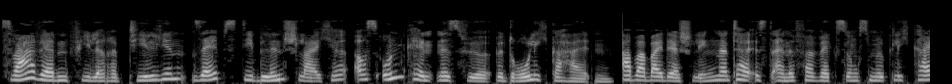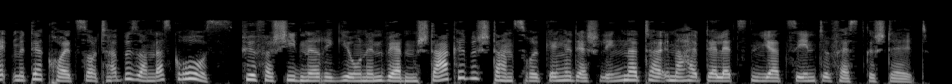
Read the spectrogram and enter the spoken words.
Zwar werden viele Reptilien, selbst die Blindschleiche, aus Unkenntnis für bedrohlich gehalten, aber bei der Schlingnatter ist eine Verwechslungsmöglichkeit mit der Kreuzotter besonders groß. Für verschiedene Regionen werden starke Bestandsrückgänge der Schlingnatter innerhalb der letzten Jahrzehnte festgestellt.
